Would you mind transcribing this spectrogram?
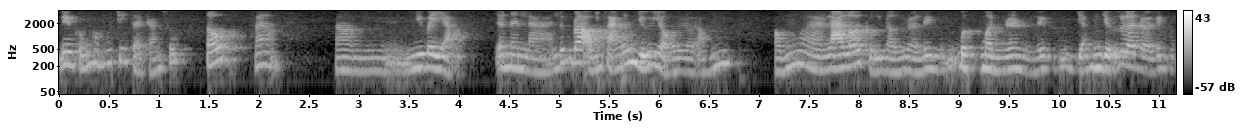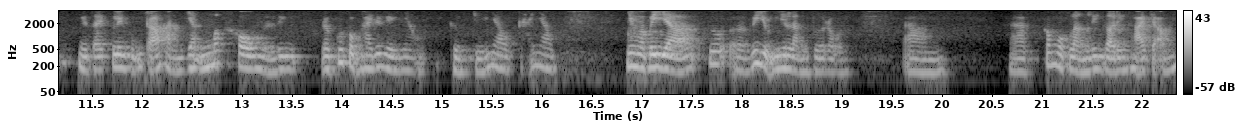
liên cũng không có trí tuệ cảm xúc tốt phải không? Um, như bây giờ. Cho nên là lúc đó ổng phản ứng dữ dội rồi ổng ổng à, la lối cự nữ rồi liên cũng bực mình lên rồi liên cũng giận dữ lên rồi liên cũng người ta liên cũng trở thành giận mất khôn rồi liên rồi cuối cùng hai đứa gây nhau thường chửi nhau cãi nhau. Nhưng mà bây giờ ờ, ví dụ như lần vừa rồi à, à, có một lần liên gọi điện thoại cho ổng.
